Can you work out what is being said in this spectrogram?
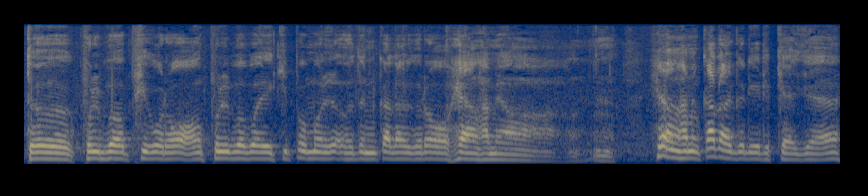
더 불법 피고로 불법의 기쁨을 얻은 까닭으로 회양하며 회양하는 까닭을 이렇게 이제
